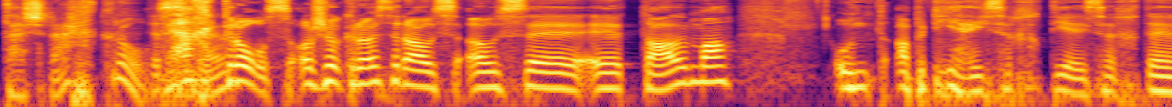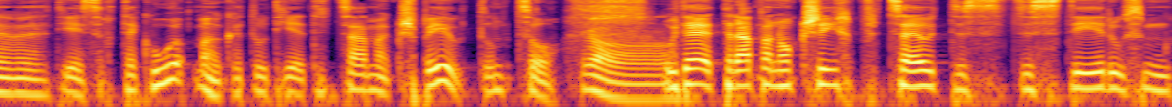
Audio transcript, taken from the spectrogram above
Das ist recht gross. Recht gell? gross, auch schon grösser als, als äh, äh, die Alma. Und, aber die haben sich, die haben sich, die, die haben sich gut mögen und die haben zusammen gespielt und so. Ja. Und dann hat er eben noch Geschichte erzählt, dass, dass ihr aus dem,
